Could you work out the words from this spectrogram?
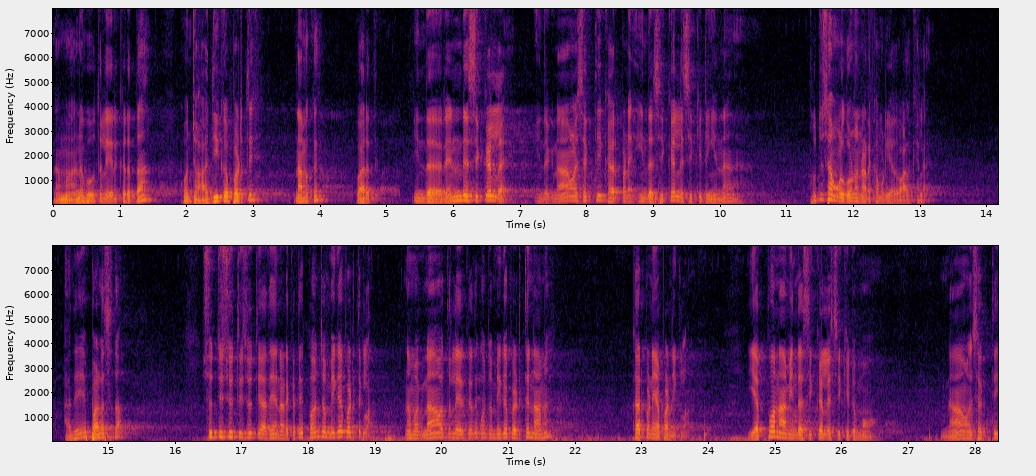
நம்ம அனுபவத்தில் இருக்கிறது தான் கொஞ்சம் அதிகப்படுத்தி நமக்கு வருது. இந்த ரெண்டு சிக்கலில் இந்த ஞாபக சக்தி கற்பனை இந்த சிக்கலில் சிக்கிட்டிங்கன்னா புதுசாக உங்களுக்கு ஒன்றும் நடக்க முடியாது வாழ்க்கையில். அதே பழசு தான் சுற்றி சுற்றி சுற்றி அதே நடக்குது. கொஞ்சம் மிகப்படுத்திக்கலாம். நம்ம ஞாபகத்தில் இருக்கிறது கொஞ்சம் மிகப்படுத்தி நாம் கற்பனையாக பண்ணிக்கலாம். எப்போ நாம் இந்த சிக்கலில் சிக்கிட்டோமோ ஞாபக சக்தி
